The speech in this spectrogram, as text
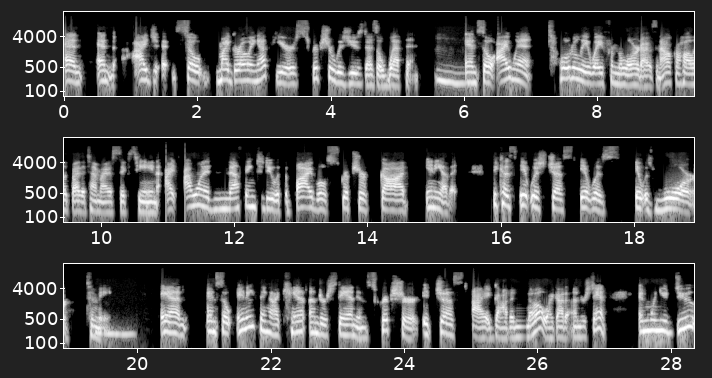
and and I so my growing up years, scripture was used as a weapon, mm. and so I went totally away from the Lord. I was an alcoholic by the time I was 16. I, I wanted nothing to do with the Bible, scripture, God, any of it because it was just it was it was war to me. And and so anything i can't understand in scripture it just i gotta know i gotta understand. And when you do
